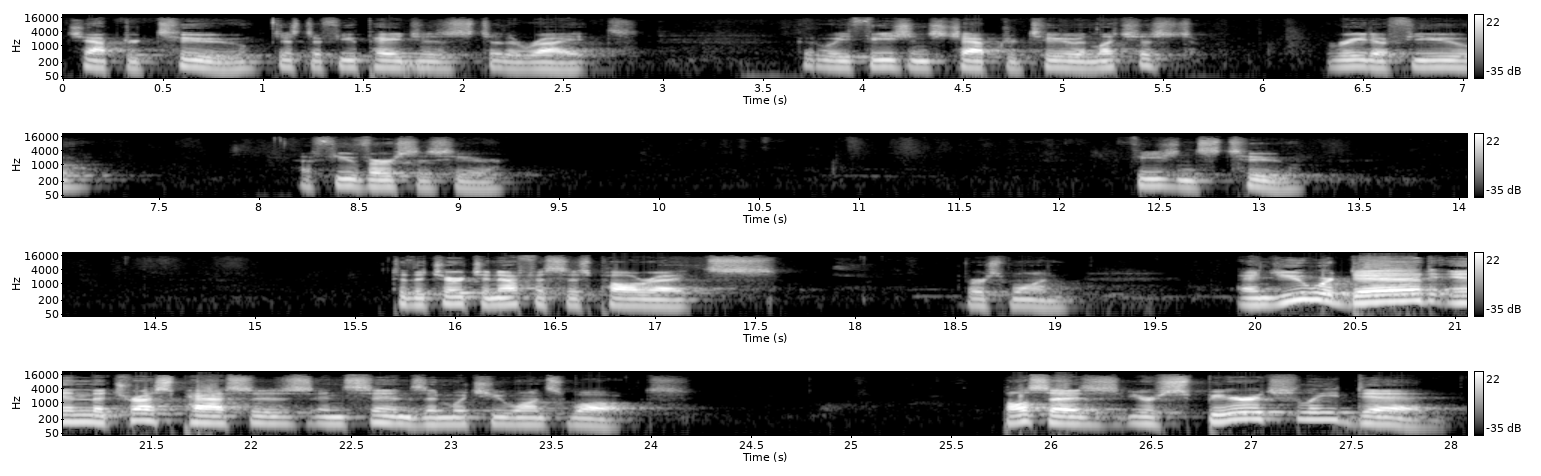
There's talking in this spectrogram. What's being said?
chapter 2, just a few pages to the right. Go to Ephesians chapter 2 and let's just read a few a few verses here. Ephesians 2. To the church in Ephesus, Paul writes, verse 1 And you were dead in the trespasses and sins in which you once walked. Paul says, You're spiritually dead.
